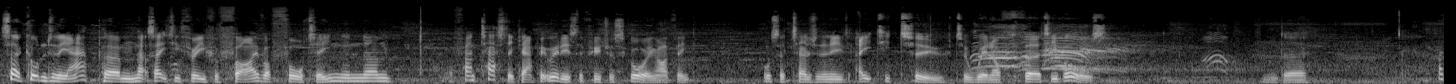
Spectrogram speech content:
So, according to the app, um, that's 83 for 5 off 14, and um, a fantastic app. It really is the future of scoring, I think. Also tells you they need 82 to win off 30 balls. And uh, I,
